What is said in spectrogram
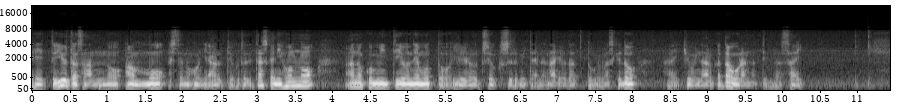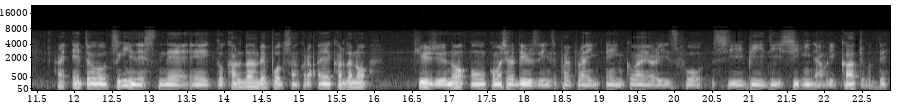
えっ、と、ゆうたさんの案も下の方にあるということで、確か日本のあのコミュニティをね、もっといろいろ強くするみたいな内容だと思いますけど、はい、興味のある方はご覧になってください。はい、えっ、ー、と、次にですね、えっ、ー、と、カルダのレポートさんから、えー、カルダの90のコマーシャルディールズ in the pipeline inquiries for CBDC in Africa ということで、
